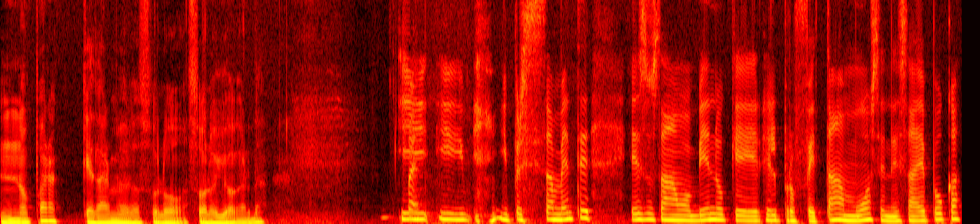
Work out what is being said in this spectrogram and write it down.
no para quedármelo solo, solo yo, ¿verdad? Y, y, precisamente eso estábamos viendo que el profeta Amos en esa época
